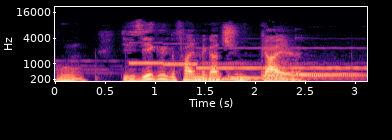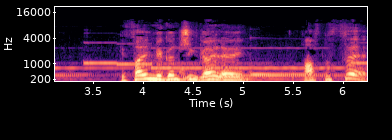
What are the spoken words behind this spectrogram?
Uh, die Segel gefallen mir ganz schön geil. Gefallen mir ganz schön geil, ey. Auf Befehl.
